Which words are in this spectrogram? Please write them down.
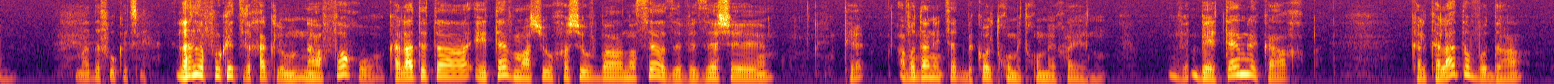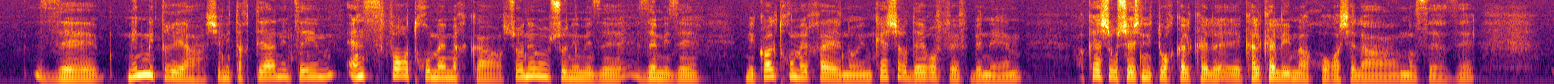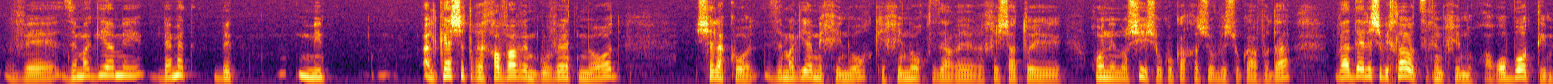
מה דפוק אצלי? לא דפוק אצלך כלום, נהפוך הוא. קלטת היטב משהו חשוב בנושא הזה, וזה ש... תראה, עבודה נמצאת בכל תחום מתחומי חיינו. ובהתאם לכך, כלכלת עבודה זה מין מטריה שמתחתיה נמצאים אין ספור תחומי מחקר, שונים ומשונים מזה, זה מזה, מכל תחומי חיינו, עם קשר די רופף ביניהם. הקשר הוא שיש ניתוח כלכל, כלכלי מאחורה של הנושא הזה, וזה מגיע מ, באמת ב, מ, על קשת רחבה ומגוונת מאוד של הכל. זה מגיע מחינוך, כי חינוך זה הרי רכישת הון אנושי שהוא כל כך חשוב בשוק העבודה, ועד אלה שבכלל לא צריכים חינוך, הרובוטים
